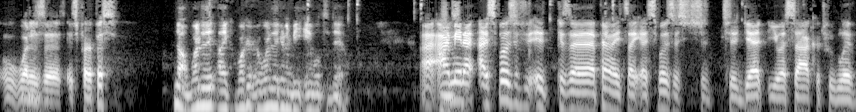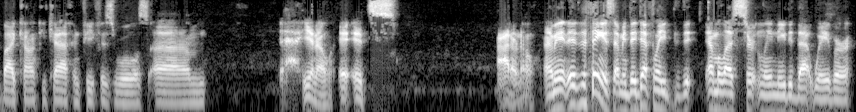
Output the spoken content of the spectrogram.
what is it, its purpose? No, what are they like? What, what are they going to be able to do? I, I mean, I, I, suppose if it because uh, apparently it's like I suppose it's to, to, get U.S. Soccer to live by Concacaf and FIFA's rules. Um, you know, it, it's I don't know. I mean, it, the thing is, I mean, they definitely the MLS certainly needed that waiver.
